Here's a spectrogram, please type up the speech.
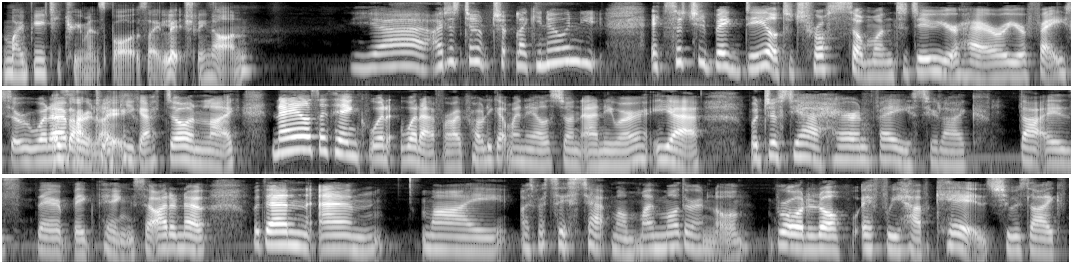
my beauty treatment spots, like literally none. Yeah, I just don't tr- like you know when you. It's such a big deal to trust someone to do your hair or your face or whatever like you get done. Like nails, I think whatever. I'd probably get my nails done anywhere. Yeah, but just yeah, hair and face. You're like that is their big thing. So I don't know. But then um my I was about to say stepmom, my mother in law brought it up. If we have kids, she was like.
